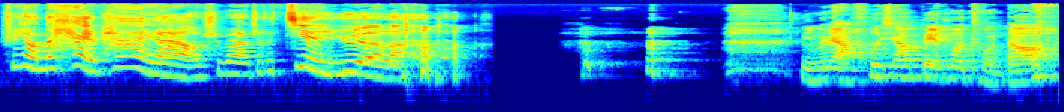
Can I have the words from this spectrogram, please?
非常的害怕呀，是吧？这个僭越了。你们俩互相背后捅刀。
